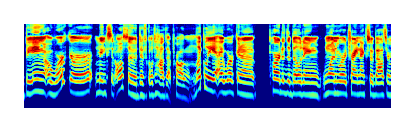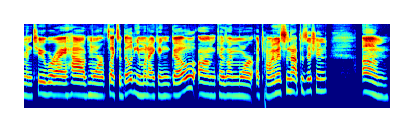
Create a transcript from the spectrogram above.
being a worker makes it also difficult to have that problem. Luckily, I work in a part of the building, one where it's right next to a bathroom, and two where I have more flexibility in when I can go, um, because I'm more autonomous in that position. Um,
